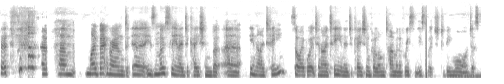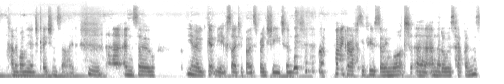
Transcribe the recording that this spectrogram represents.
so, um, my background uh, is mostly in education, but uh, in IT. So I've worked in IT in education for a long time, and I've recently switched to be more just kind of on the education side. Hmm. Uh, and so you know, get me excited by a spreadsheet and pie graphs of who's saying what, uh, and that always happens.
